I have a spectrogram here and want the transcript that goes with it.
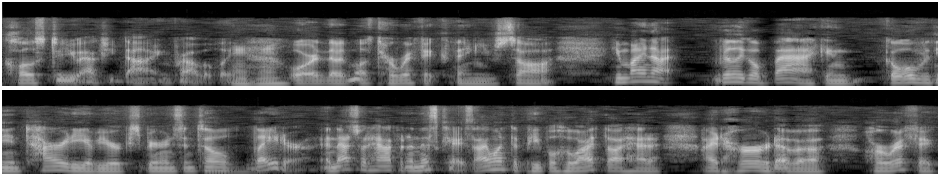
close to you actually dying, probably, mm-hmm. or the most horrific thing you saw. You might not really go back and go over the entirety of your experience until later. And that's what happened in this case. I went to people who I thought had I'd heard of a horrific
